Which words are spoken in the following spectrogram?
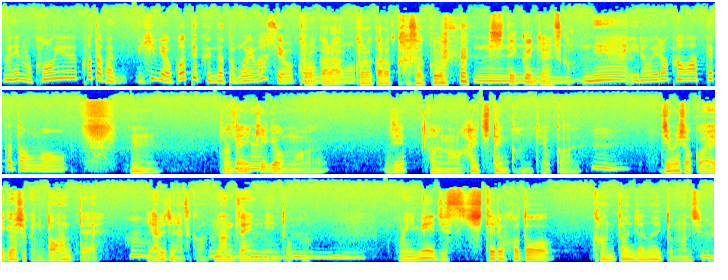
まあ、でもこういうことが日々起こっていくんだと思いますよこれからこれから加速していくんじゃないですか。ねいろいろ変わっていくと思う、うん。まあ、大企業もじあの配置転換っていうか、うん、事務職を営業職にボンってやるじゃないですか、うん、何千人とか、うんうん、イメージしてるほど簡単じゃないと思うんですよね。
